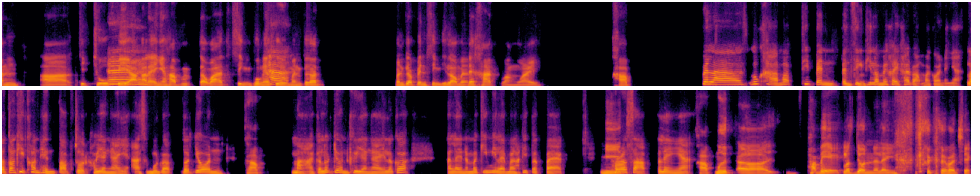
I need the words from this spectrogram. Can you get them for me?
รอ่าทิชชู่อ่าเปียกอะไรอย่างเงี้ยครับ แต่ว่าสิ่งพวกเนี้ยค่ะคือมันก็ มันก็เป็นสิ่งที่เราไม่ได้คาดหวังไว้ครับ เวลาลูกค้ามาที่เป็นเป็นสิ่งที่เราไม่เคยคาดหวังมาก่อนอย่างเงี้ยเราต้องคิดคอนเทนต์ตอบโจทย์เขายังไงอะอะสมมติแบบรถยนต์ครับ หมากับรถยนต์คือยังไง แล้วก็อะไรนะเมื่อกี้มีอะไรบ้างที่แปลก มีๆโทรศัพท์อะไรเงี้ยครับ มือเอ่อผ้าเบรกรถยนต์อะไรอย่างเงี้ยก็เคยมาเช็ค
